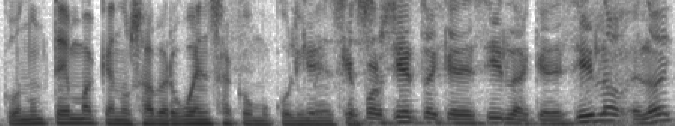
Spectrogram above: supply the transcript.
con un tema que nos avergüenza como colimenses. Que, por cierto, hay que decirlo, hay que decirlo, Eloy,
